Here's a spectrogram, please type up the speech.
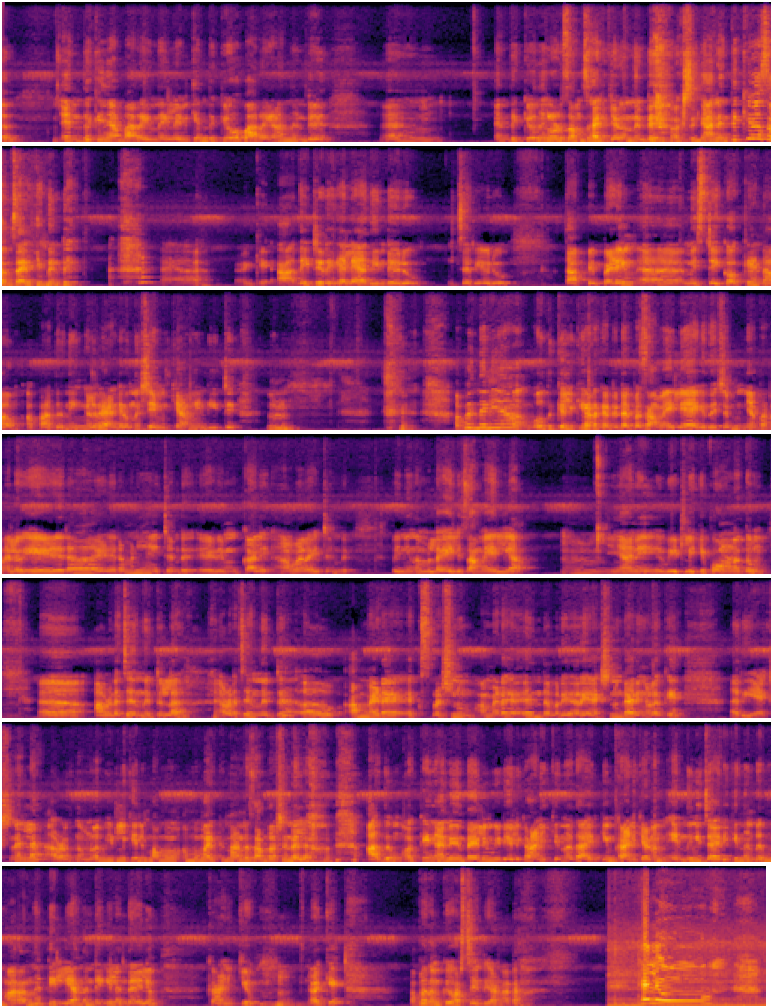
എന്തൊക്കെ ഞാൻ പറയുന്നില്ല. എനിക്ക് എന്തൊക്കെയോ പറയണമെന്നുണ്ട്. എന്തൊക്കെയോ നിങ്ങളോട് സംസാരിക്കണമെന്നുണ്ട്. പക്ഷെ ഞാൻ എന്തൊക്കെയോ സംസാരിക്കുന്നുണ്ട്. ഓക്കെ ആദ്യമായിട്ട് എടുക്കല്ലേ? അതിന്റെ ഒരു ചെറിയൊരു തപ്പിപ്പഴയും മിസ്റ്റേക്കും ഒക്കെ ഉണ്ടാവും. അപ്പം അത് നിങ്ങൾ വേണ്ടേ ഒന്ന് ക്ഷമിക്കാൻ വേണ്ടിയിട്ട്. അപ്പം എന്തായാലും ഞാൻ ഒതുക്കലേക്ക് കിടക്കട്ടെ ട്ടോ. ഇപ്പൊ സമയമില്ല ഏകദേശം. ഞാൻ പറഞ്ഞല്ലോ ഏഴര ഏഴര മണി ആയിട്ടുണ്ട്. ഏഴേ മുക്കാൽ ആവാറായിട്ടുണ്ട് അപ്പൊ ഇനി നമ്മളുടെ കയ്യിൽ സമയമില്ല. ഞാൻ വീട്ടിലേക്ക് പോണതും അവിടെ ചെന്നിട്ടുള്ള അവിടെ ചെന്നിട്ട് അമ്മയുടെ എക്സ്പ്രഷനും അമ്മയുടെ എന്താ പറയുക റിയാക്ഷനും കാര്യങ്ങളൊക്കെ റിയാക്ഷൻ അല്ല. അവിടെ നമ്മളെ വീട്ടിലേക്ക് വരുമ്പോൾ അമ്മ അമ്മമാർക്ക് നല്ല സന്തോഷം ഉണ്ടല്ലോ അതും ഒക്കെ ഞാൻ എന്തായാലും വീഡിയോയിൽ കാണിക്കുന്നതായിരിക്കും. കാണിക്കണം എന്ന് വിചാരിക്കുന്നുണ്ട്. മറന്നിട്ടില്ല എന്നുണ്ടെങ്കിൽ എന്തായാലും കാണിക്കും. ഓക്കെ അപ്പോൾ നമുക്ക് കുറച്ച് കഴിഞ്ഞിട്ട് കാണാം കേട്ടോ. ഹലോ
